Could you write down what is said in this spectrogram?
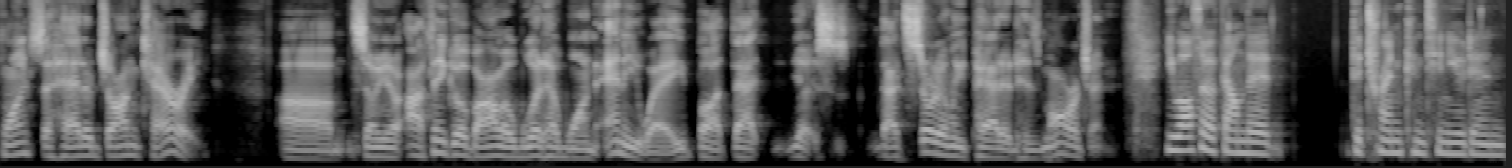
points ahead of John Kerry. Um, so you know, I think Obama would have won anyway, but that yes, that certainly padded his margin. You also found that the trend continued in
